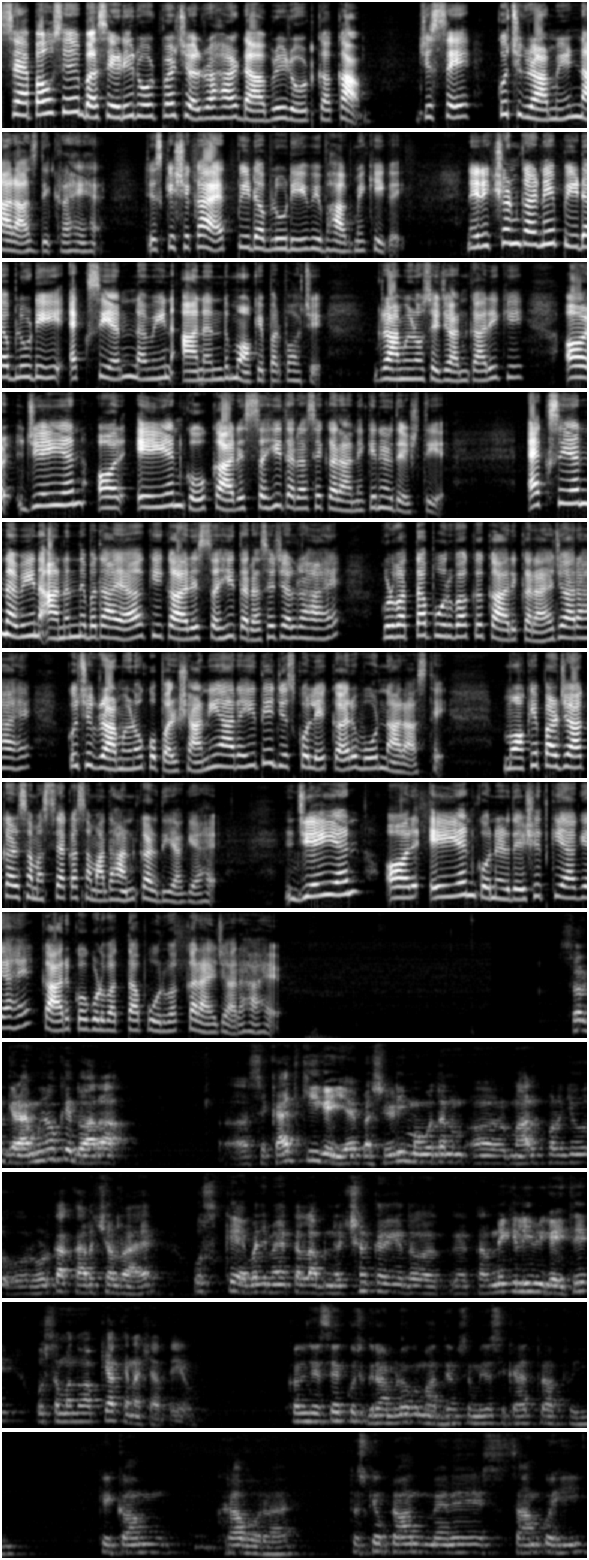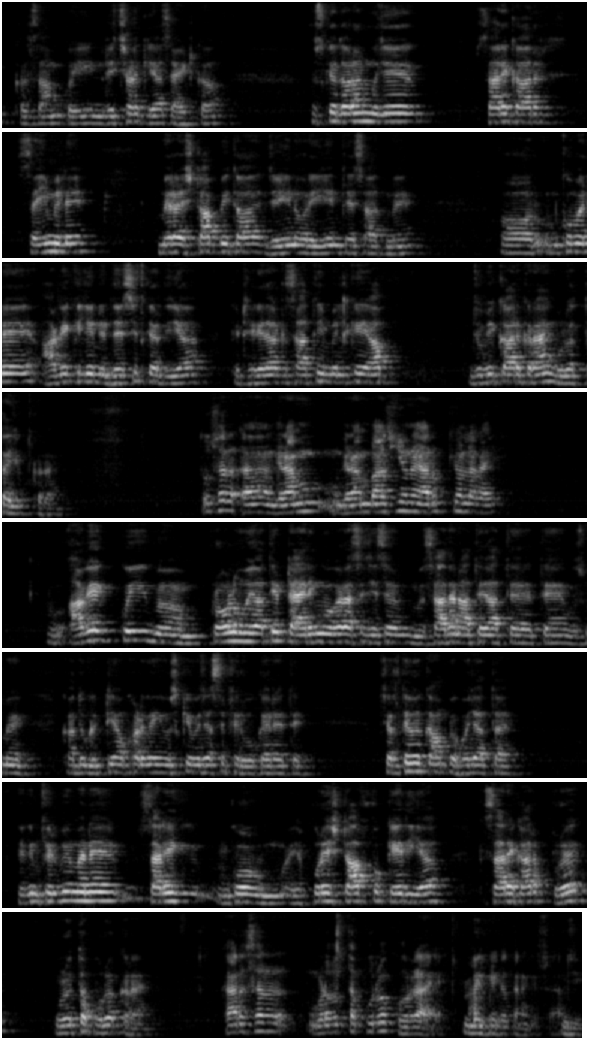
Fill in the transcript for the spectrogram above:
सैपऊ से बसेड़ी रोड पर चल रहा डाबरी रोड का काम, जिससे कुछ ग्रामीण नाराज़ दिख रहे हैं, जिसकी शिकायत पीडब्ल्यूडी विभाग में की गई। निरीक्षण करने पीडब्ल्यूडी एक्सीएन नवीन आनंद मौके पर पहुँचे। ग्रामीणों से जानकारी की और जेईएन और एएन को कार्य सही तरह से कराने के निर्देश दिए। एक्सीएन नवीन आनंद ने बताया कि कार्य सही तरह से चल रहा है, गुणवत्तापूर्वक कार्य कराया जा रहा है। कुछ ग्रामीणों को परेशानी आ रही थी, जिसको लेकर वो नाराज़ थे। मौके पर जाकर समस्या का समाधान कर दिया गया है। जेईएन और एएन को निर्देशित किया गया है कार्य को गुणवत्तापूर्वक कराया जा रहा है। सर ग्रामीणों के द्वारा शिकायत की गई है बसेड़ी मोमोदन अ, मार्ग पर जो रोड का कार्य चल रहा है उसके एवज में कल आप निरीक्षण कर- करने के लिए भी गए थे उस संबंध में आप क्या कहना चाहते हो? कल जैसे कुछ ग्रामीणों के माध्यम से मुझे शिकायत प्राप्त हुई कि काम खराब हो रहा है तो उसके उपरांत मैंने शाम को ही कल शाम को ही निरीक्षण किया साइट का। उसके दौरान मुझे सारे कार्य सही मिले। मेरा स्टाफ भी था जेइन और ईएन थे साथ में। और उनको मैंने आगे के लिए निर्देशित कर दिया कि ठेकेदार के साथ ही मिलके आप जो भी कार्य कराएँ गुणवत्ता युक्त कराएँ। तो सर ग्राम ग्रामवासियों ने आरोप क्यों लगाए? आगे कोई प्रॉब्लम हो जाती है टायरिंग वगैरह से जैसे साधन आते जाते रहते हैं उसमें कदू गिट्टियाँ उखड़ गई उसकी वजह से फिर वो कह रहे थे। चलते हुए काम पे हो जाता है। लेकिन फिर भी मैंने सारे उनको पूरे स्टाफ को कह दिया कि सारे कार्य पूरे गुणवत्तापूर्वक कराएँ। कार्य सर गुणवत्तापूर्वक हो रहा है आपके बिल्कुल। कथन के साथ? जी।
